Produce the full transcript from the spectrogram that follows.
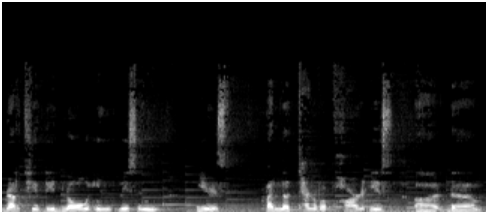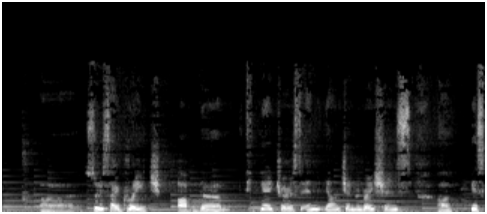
relatively low in recent years, but the terrible part is uh, the uh, suicide rate of the teenagers and young generations is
